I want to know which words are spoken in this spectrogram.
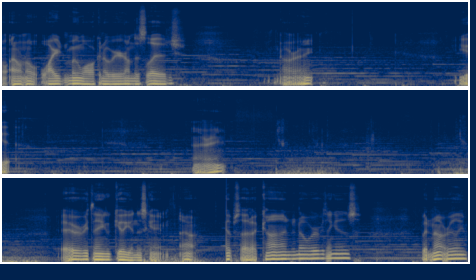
Oh, I don't know why you're moonwalking over here on this ledge. Alright. Yeah. Alright. Everything will kill you in this game. Oh. Upside, I kinda know where everything is. But not really.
